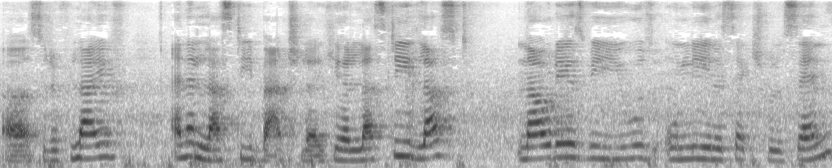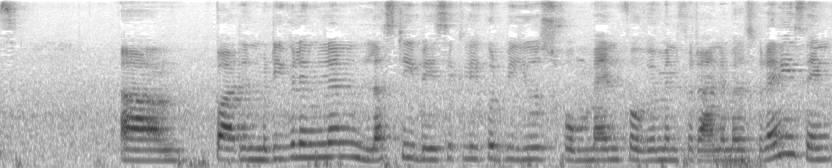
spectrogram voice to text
uh, sort of life and a lusty bachelor here lusty lust nowadays we use only in a sexual sense. Um, but in medieval england lusty basically could be used for men for women for animals for anything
